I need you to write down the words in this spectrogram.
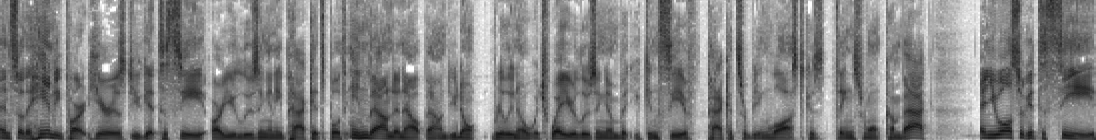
And so the handy part here is you get to see are you losing any packets both inbound and outbound. You don't really know which way you're losing them, but you can see if packets are being lost because things won't come back. And you also get to see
